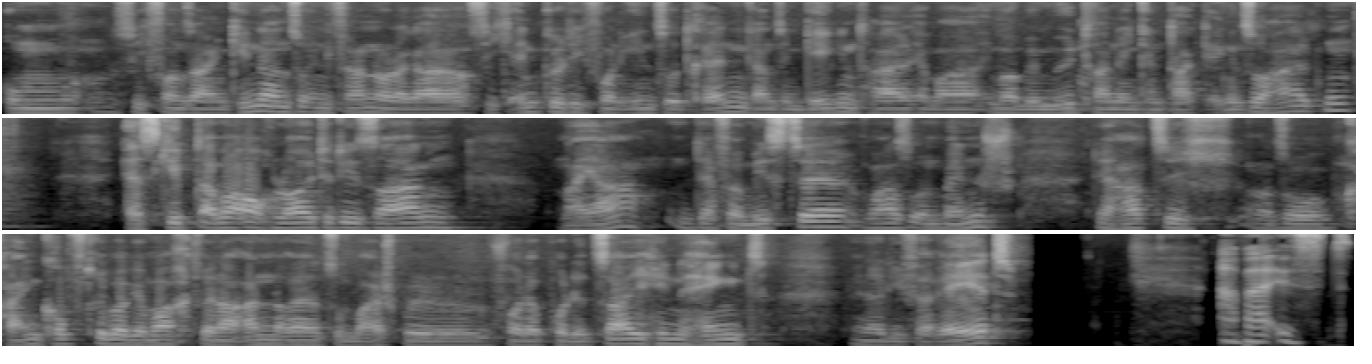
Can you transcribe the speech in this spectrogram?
um sich von seinen Kindern zu entfernen oder gar sich endgültig von ihnen zu trennen. Ganz im Gegenteil, er war immer bemüht daran, den Kontakt eng zu halten. Es gibt aber auch Leute, die sagen, naja, der Vermisste war so ein Mensch, der hat sich also keinen Kopf drüber gemacht, wenn er andere zum Beispiel vor der Polizei hinhängt, wenn er die verrät. Aber ist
